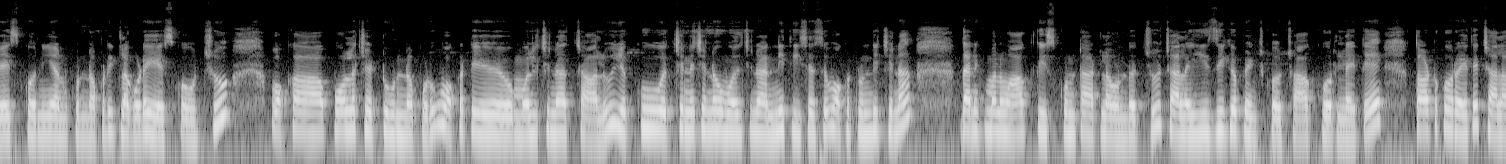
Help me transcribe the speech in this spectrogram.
వేసుకొని అనుకున్నప్పుడు ఇట్లా కూడా వేసుకోవచ్చు. ఒక పూల చెట్టు ఉన్నప్పుడు ఒకటి మొలిచిన చాలు. ఎక్కువ చిన్న చిన్నవి మొలిచిన అన్నీ తీసేసి ఒకటి ఉండిచ్చిన దానికి మనం ఆకు తీసుకుంటా అట్లా ఉండొచ్చు. చాలా ఈజీగా పెంచుకోవచ్చు ఆకుకూరలు. అయితే తోటకూర అయితే చాలా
